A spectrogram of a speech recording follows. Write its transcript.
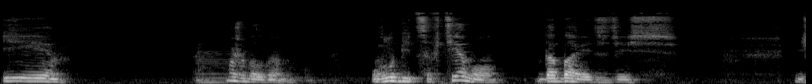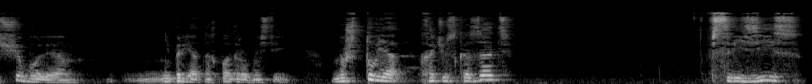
И можно было бы углубиться в тему, добавить здесь еще более неприятных подробностей. Но что я хочу сказать в связи с,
